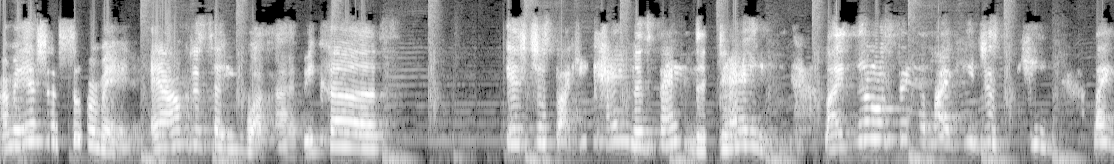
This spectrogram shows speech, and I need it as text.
I mean it's just Superman, and I'm just tell you why. Because it's just like he came to save the day. Like you know what I'm saying? Like he just he like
